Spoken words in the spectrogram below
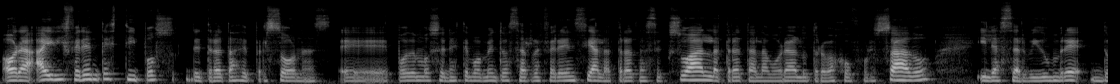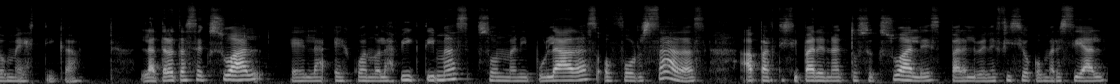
Ahora, hay diferentes tipos de tratas de personas. Eh, podemos en este momento hacer referencia a la trata sexual, la trata laboral o trabajo forzado y la servidumbre doméstica. La trata sexual eh, es cuando las víctimas son manipuladas o forzadas a participar en actos sexuales para el beneficio comercial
